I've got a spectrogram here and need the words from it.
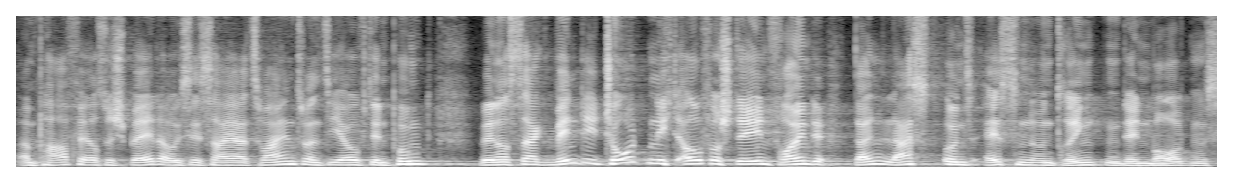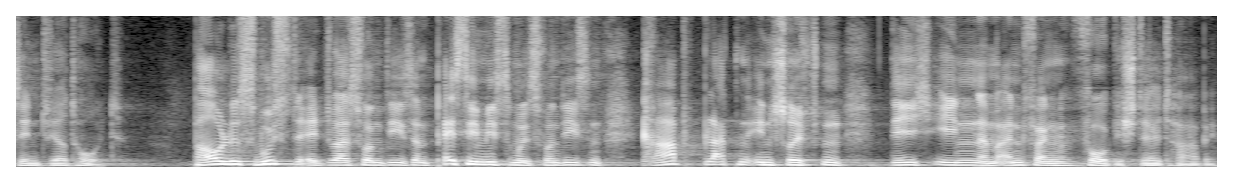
ein paar Verse später aus Jesaja 22 auf den Punkt, wenn er sagt, wenn die Toten nicht auferstehen, Freunde, dann lasst uns essen und trinken, denn morgen sind wir tot. Paulus wusste etwas von diesem Pessimismus, von diesen Grabplatteninschriften, die ich Ihnen am Anfang vorgestellt habe.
